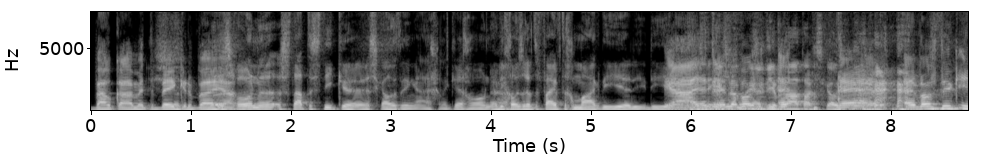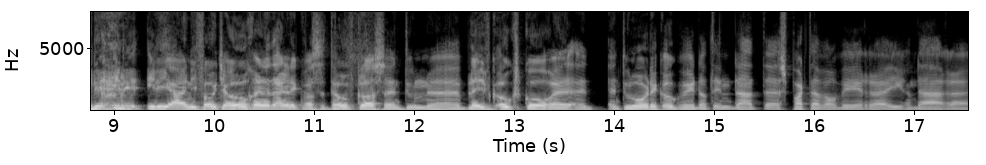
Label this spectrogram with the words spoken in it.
Bij elkaar met de Dus beker dat- erbij. Dat ja. is gewoon eh, statistieke eh, scouting eigenlijk. Hè? Gewoon, eh, Die gozer heeft de 50 gemaakt. Die, die, die, Ja, en dat van- was- die op data gescout. Het was natuurlijk ieder, ieder, ieder jaar een niveautje hoger. En uiteindelijk was het hoofdklasse. En toen eh, bleef ik ook scoren. En, en toen hoorde ik ook weer dat inderdaad eh, Sparta wel weer hier en daar... eh,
